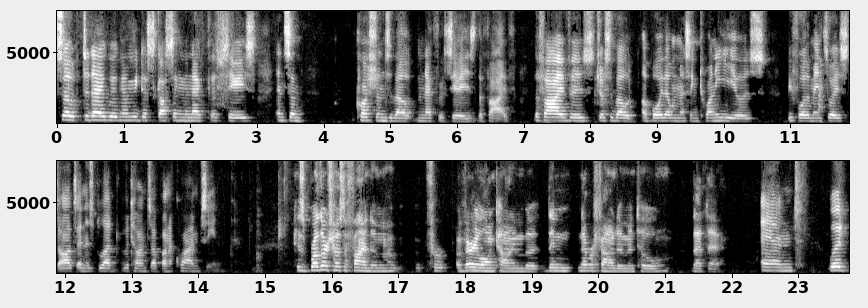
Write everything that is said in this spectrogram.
So today we're going to be discussing the Netflix series and some questions about the Netflix series, The Five. The Five is just about a boy that went missing 20 years before the main story starts and his blood returns up on a crime scene. His brother tries to find him for a very long time, but they never found him until that day. And we're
